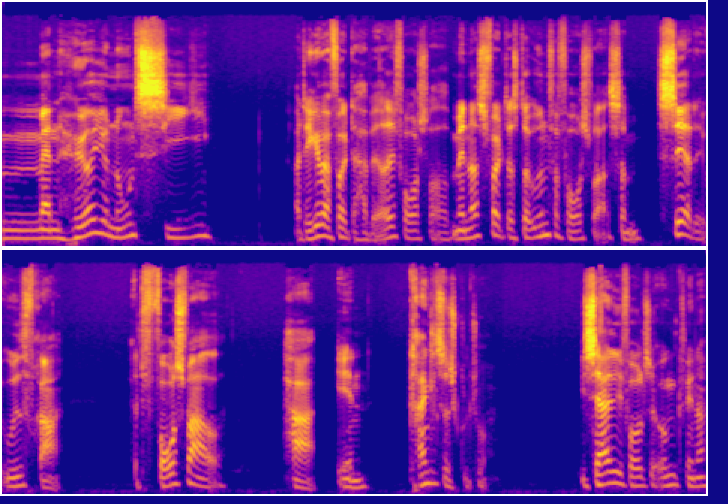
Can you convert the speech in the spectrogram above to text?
man hører jo nogen sige, og det kan være folk, der har været i forsvaret, men også folk, der står uden for forsvaret, som ser det udefra, at forsvaret har en krænkelseskultur. Især i forhold til unge kvinder.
